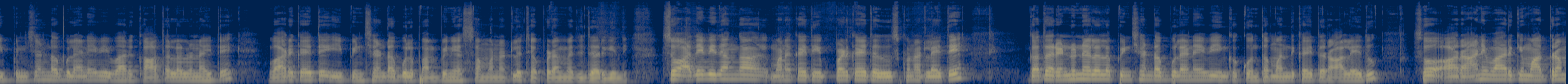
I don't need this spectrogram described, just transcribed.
ఈ పెన్షన్ డబ్బులు అనేవి వారి ఖాతాలలోనైతే వారికైతే ఈ పెన్షన్ డబ్బులు పంపిణీ చేస్తామన్నట్లు చెప్పడం అయితే జరిగింది. సో అదేవిధంగా మనకైతే ఇప్పటికైతే చూసుకున్నట్లయితే గత రెండు నెలల పెన్షన్ డబ్బులు అనేవి ఇంకా కొంతమందికి అయితే రాలేదు. సో ఆ రాని వారికి మాత్రం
